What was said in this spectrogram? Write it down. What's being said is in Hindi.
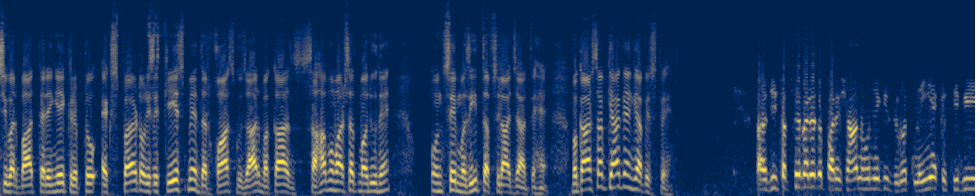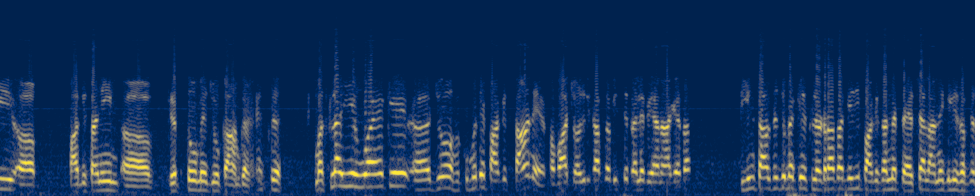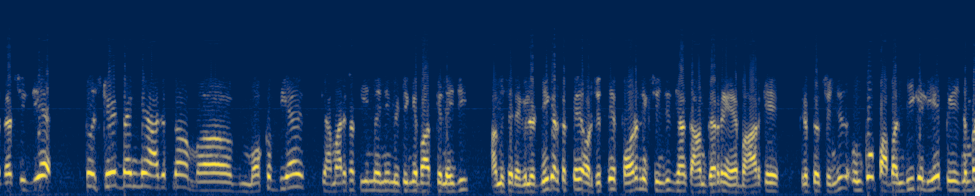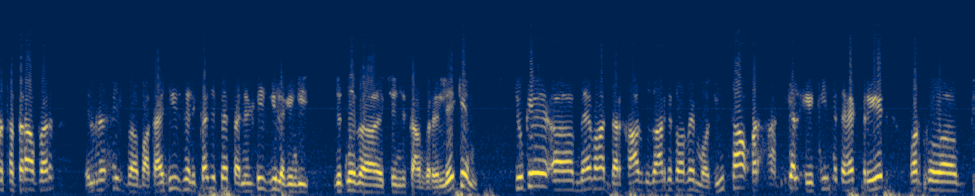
इसी बार बात करेंगे क्रिप्टो एक्सपर्ट और इस केस में दरख्वास्त गुजार वकार साहब हमारे साथ मौजूद हैं। उनसे मजीद तफसीत जानते हैं। वकार साहब, क्या कहेंगे आप इस पे? जी, सबसे पहले तो परेशान होने की ज़रूरत नहीं है किसी भी पाकिस्तानी क्रिप्टो में जो काम कर रहे हैं। मसला ये हुआ है कि जो हुकूमत पाकिस्तान है, फवाद चौधरी साहब का भी इससे पहले बयान आ गया था। तीन साल से जो मैं केस लड़ रहा था कि जी, पाकिस्तान में पैसा लाने के लिए सबसे बेस्ट चीज़ ये है तो स्टेट बैंक ने आज अपना मौकफ दिया है कि हमारे साथ तीन महीने मीटिंग के बाद के नहीं जी, हम इसे रेगुलेट नहीं कर सकते और जितने फॉरेन एक्सचेंजेस यहाँ काम कर रहे हैं, बाहर के क्रिप्टो एक्सचेंजेस उनको पाबंदी के लिए पेज नंबर सत्रह पर इन्होंने बाकायदगी से लिखा जिससे पेनल्टीज भी लगेंगी जितने एक्सचेंजेस काम कर रहे हैं। लेकिन, क्योंकि मैं वहाँ दरखास्त गुजार के तौर पर मौजूद था और आर्टिकल 18 के तहत ट्रेड और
